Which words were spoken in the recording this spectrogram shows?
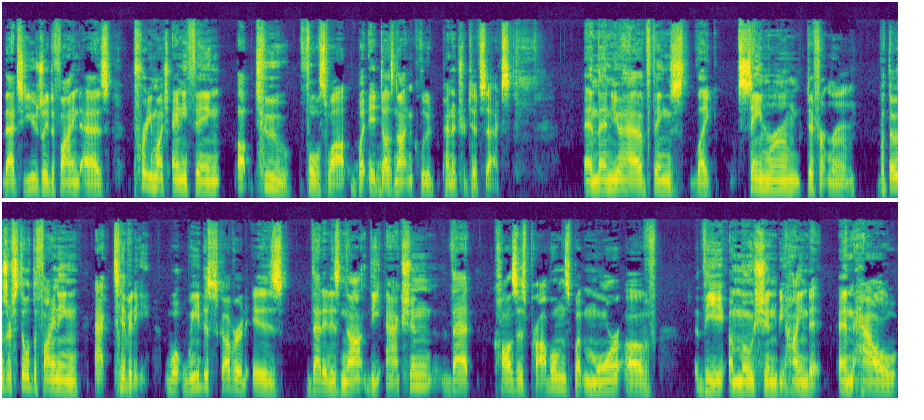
that's usually defined as pretty much anything up to full swap, but it does not include penetrative sex. And then you have things like same room, different room, but those are still defining activity. What we discovered is that it is not the action that causes problems, but more of the emotion behind it and how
